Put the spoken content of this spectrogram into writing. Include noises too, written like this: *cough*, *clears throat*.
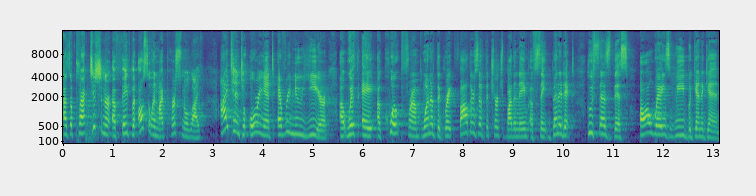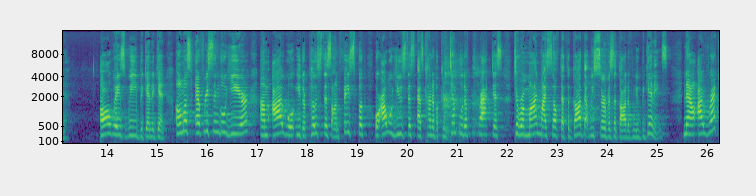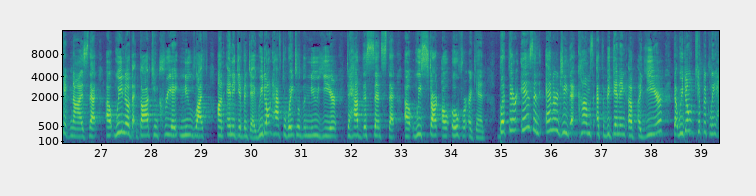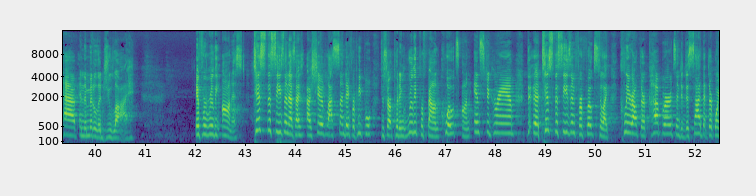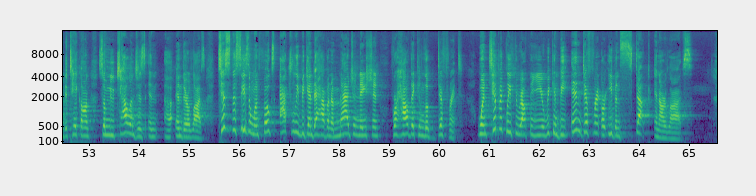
as a practitioner of faith, but also in my personal life, I tend to orient every new year uh, with a, a quote from one of the great fathers of the church by the name of St. Benedict, who says this Always we begin again. Always we begin again. Almost every single year, um, I will either post this on Facebook or I will use this as kind of a contemplative practice to remind myself that the God that we serve is a God of new beginnings. Now, I recognize that uh, we know that God can create new life on any given day. We don't have to wait till the new year to have this sense that uh, we start all over again. But there is an energy that comes at the beginning of a year that we don't typically have in the middle of July if we're really honest. Tis the season, as I, I, shared last Sunday, for people to start putting really profound quotes on Instagram. Uh, tis the season for folks to like clear out their cupboards and to decide that they're going to take on some new challenges in, uh, in their lives. Tis the season when folks actually begin to have an imagination for how they can look different. When typically throughout the year we can be indifferent or even stuck in our lives.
